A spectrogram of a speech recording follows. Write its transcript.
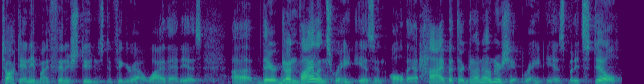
talked to any of my Finnish students to figure out why that is. Uh, their gun violence rate isn't all that high, but their gun ownership rate is, but it's still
